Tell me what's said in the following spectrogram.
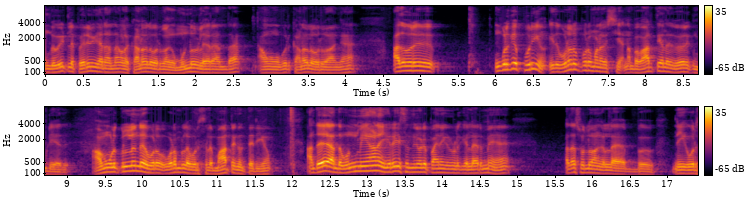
உங்கள் வீட்டில் பெரியவங்க இருந்தால் அவங்க கனவுல வருவாங்க. முன்னோர்கள் யாராக இருந்தால் அவங்க உங்கள் கனவுல வருவாங்க. அது ஒரு உங்களுக்கே புரியும். இது உணர்வுபூர்வமான விஷயம். நம்ம வார்த்தையால் அதை விவரிக்க முடியாது. அவங்களுக்குள்ள உடம்புல ஒரு சில மாற்றங்கள் தெரியும். அந்த அந்த உண்மையான இறை சிந்தனையோட பயணிகளுக்கு எல்லாருமே அதான் சொல்லுவாங்கல்ல நீங்கள் ஒரு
